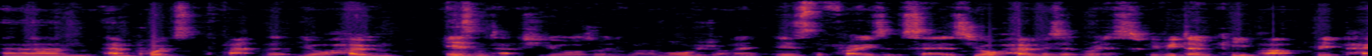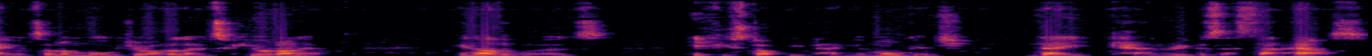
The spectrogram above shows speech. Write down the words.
um, and points to the fact that your home isn't actually yours when you've got a mortgage on it is the phrase that says your home is at risk if you don't keep up repayments on a mortgage or other loan secured on it. In other words, if you stop repaying your mortgage, they can repossess that house.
